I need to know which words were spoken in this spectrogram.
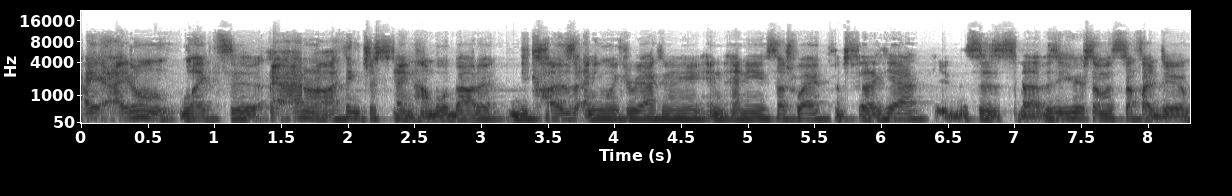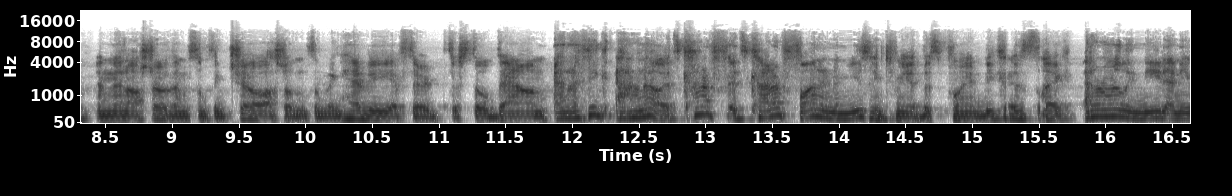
I, I don't like to, I, I, don't know, I think just staying humble about it because anyone can react in any, in any such way. I just feel like, yeah, this is, uh, this, here's some of the stuff I do. And then I'll show them something chill, I'll show them something heavy if they're, they're still down. And I think, I don't know, it's kind of, it's kind of fun and amusing to me at this point because like, I don't really need any,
